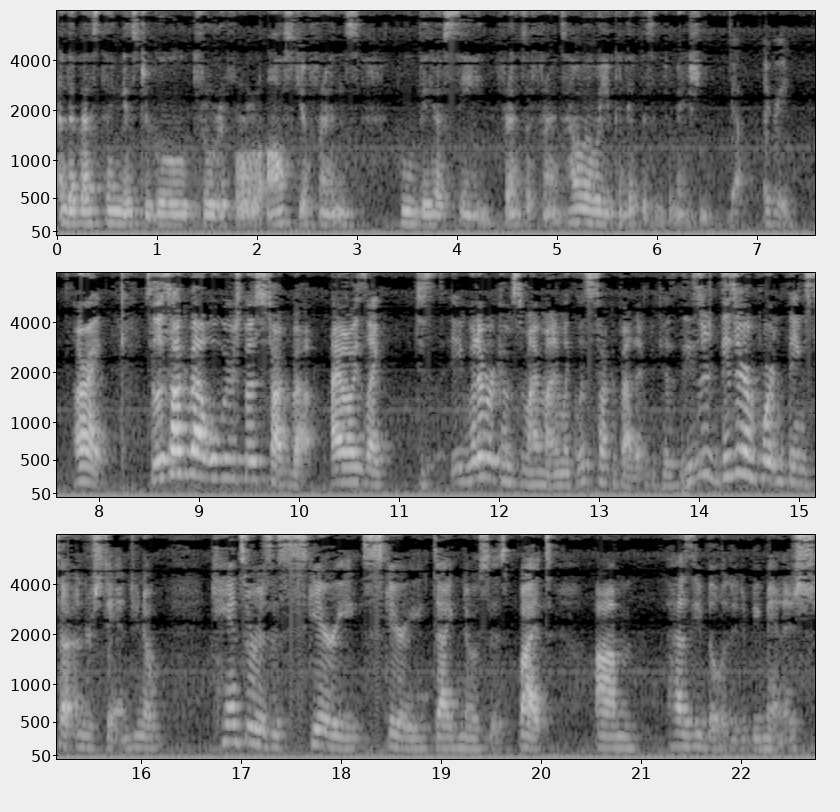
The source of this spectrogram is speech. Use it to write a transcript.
And the best thing is to go through referral. Ask your friends who they have seen, friends of friends. However, you can get this information. Yeah, agreed. All right, so let's talk about what we were supposed to talk about. I always like just whatever comes to my mind. Like, let's talk about it because these are these are important things to understand. You know, cancer is a scary, scary diagnosis, but um, has the ability to be managed,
